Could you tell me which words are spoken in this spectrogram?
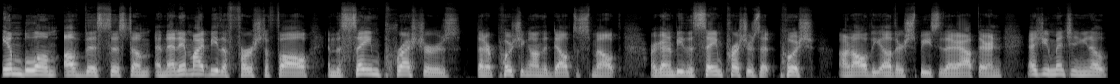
emblem of this system and that it might be the first to fall and the same pressures that are pushing on the delta smelt are going to be the same pressures that push on all the other species that are out there and as you mentioned you know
